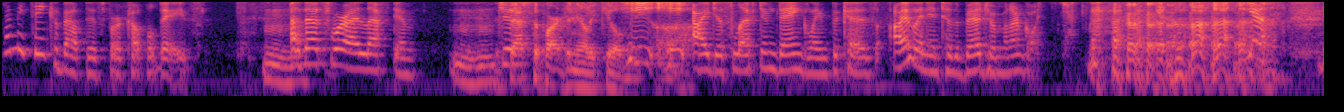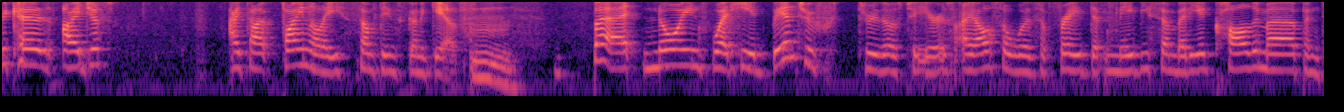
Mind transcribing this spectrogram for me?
let me think about this for a couple days. And that's where I left him. Just- That's the part that nearly killed me. he he I just left him dangling because I went into the bedroom and I'm going yes yes, yes because I just I thought finally something's going to give. Hmm. But knowing what he had been through through those 2 years, I also was afraid that maybe somebody had called him up and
